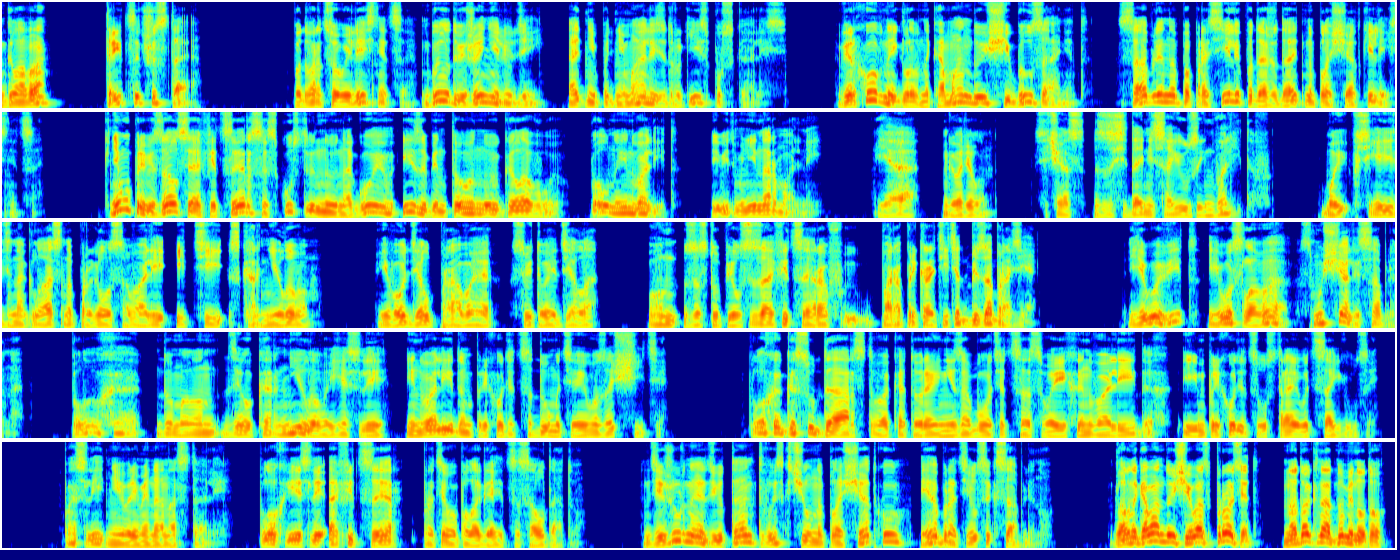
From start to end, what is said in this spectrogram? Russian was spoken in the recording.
Глава 36. По дворцовой лестнице было движение людей. Одни поднимались, другие спускались. Верховный главнокомандующий был занят. Саблина попросили подождать на площадке лестницы. К нему привязался офицер с искусственную ногою и забинтованную головою, полный инвалид, и, видимо, ненормальный. «Я», — говорил он, — «сейчас заседание Союза инвалидов. Мы все единогласно проголосовали идти с Корниловым. Его дел правое, святое дело. Он заступился за офицеров, пора прекратить это безобразие. Его вид, его слова смущали Саблина. «Плохо», — думал он, — «дел Корнилова, если инвалидам приходится думать о его защите. Плохо государство, которое не заботится о своих инвалидах, и им приходится устраивать союзы. Последние времена настали. Плохо, если офицер противополагается солдату. Дежурный адъютант выскочил на площадку и обратился к Саблину. «Главнокомандующий вас просит, но только на одну минуту».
